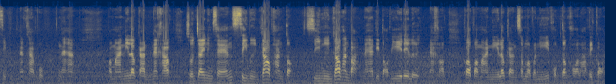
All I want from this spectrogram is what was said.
120 นะครับผมนะฮะประมาณนี้แล้วกันนะครับ สนใจ 1 4 9 0 0 0ต่อ49,000 บาทนะฮะติดต่อพี่เอได้เลยนะครับ ก็ประมาณนี้แล้วกันสำหรับวันนี้ผมต้องขอลาไปก่อน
